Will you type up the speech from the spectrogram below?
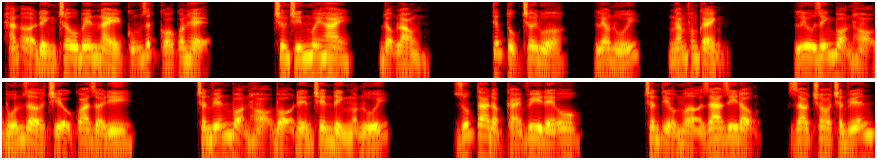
Hắn ở đỉnh Châu bên này cũng rất có quan hệ. Chương 92, động lòng. Tiếp tục chơi đùa, leo núi, ngắm phong cảnh. Lưu Dĩnh bọn họ 4 giờ chiều qua rời đi. Trần Viễn bọn họ bỏ đến trên đỉnh ngọn núi. Giúp ta đập cái video. Trần Tiểu mở ra di động, giao cho Trần Viễn.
